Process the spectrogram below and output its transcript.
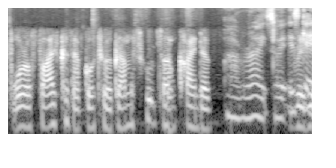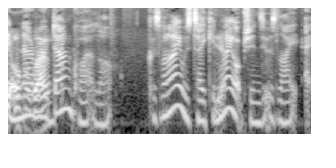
four or five because I've got to a grammar school, so I'm kind of All right, so it is Really getting narrowed down quite a lot. Because when I was taking my options, it was like e-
